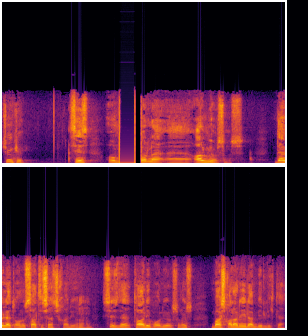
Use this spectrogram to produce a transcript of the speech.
Çünkü siz o zorla e, almıyorsunuz. Devlet onu satışa çıkarıyor. Siz de talip oluyorsunuz. Başkalarıyla birlikte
